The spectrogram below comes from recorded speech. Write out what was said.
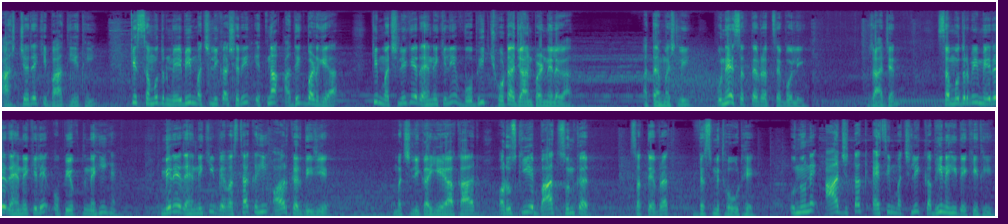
आश्चर्य की बात यह थी कि समुद्र में भी मछली का शरीर इतना अधिक बढ़ गया कि मछली के रहने के लिए वो भी छोटा जान पड़ने लगा। अतः मछली उन्हें सत्यव्रत से बोली, राजन, समुद्र भी मेरे रहने के लिए उपयुक्त नहीं है। मेरे रहने की व्यवस्था कहीं और कर दीजिए। मछली का ये आकार और उसकी ये बात सुनकर सत्यव्रत विस्मित हो उठे। उन्होंने आज तक ऐसी मछली कभी नहीं देखी थी।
